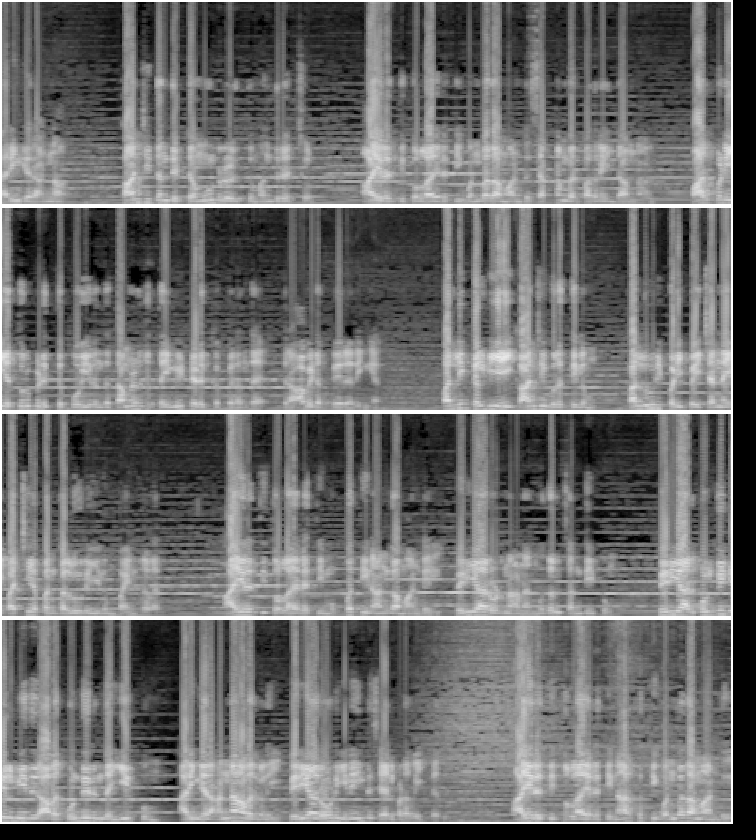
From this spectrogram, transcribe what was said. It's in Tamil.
அறிஞர் அண்ணா காஞ்சி தந்திட்ட மூன்று எழுத்து மந்திர சொல். ஆயிரத்தி தொள்ளாயிரத்தி ஒன்பதாம் ஆண்டு செப்டம்பர் பதினைந்தாம் நாள் பார்ப்பனிய துருப்பிடித்து போயிருந்த தமிழகத்தை மீட்டெடுக்க பிறந்த திராவிட பேரறிஞர். பள்ளிக் கல்வியை காஞ்சிபுரத்திலும் கல்லூரி படிப்பை சென்னை பச்சையப்பன் கல்லூரியிலும் பயின்றவர். ஆயிரத்தி தொள்ளாயிரத்தி முப்பத்தி நான்காம் ஆண்டில் பெரியாருடனான முதல் சந்திப்பும் பெரியார் கொள்கைகள் மீது அவர் கொண்டிருந்த ஈர்ப்பும் அறிஞர் அண்ணா அவர்களை பெரியாரோடு இணைந்து செயல்பட வைத்தது. ஆயிரத்தி தொள்ளாயிரத்தி நாற்பத்தி ஒன்பதாம் ஆண்டு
